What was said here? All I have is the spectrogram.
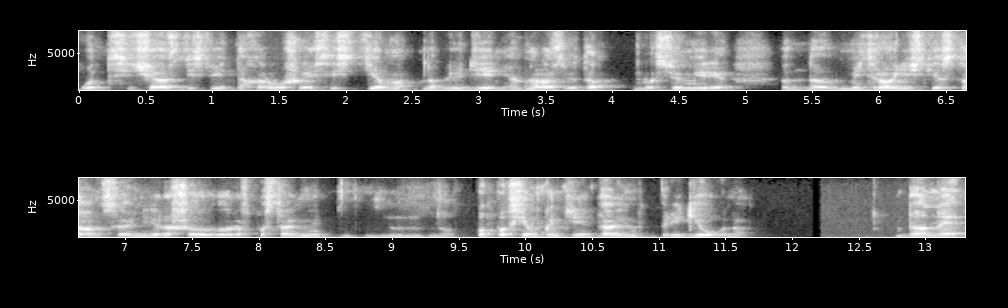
Вот сейчас действительно хорошая система наблюдения, она развита во всем мире. Метеорологические станции, они распространены ну, по всем континентальным регионам. Данные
